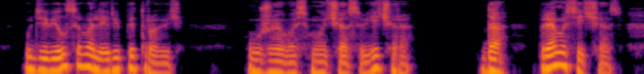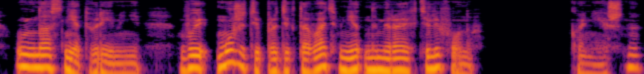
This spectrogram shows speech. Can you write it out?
— удивился Валерий Петрович. «Уже восьмой час вечера?» «Да, прямо сейчас. У нас нет времени. Вы можете продиктовать мне номера их телефонов?» «Конечно».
